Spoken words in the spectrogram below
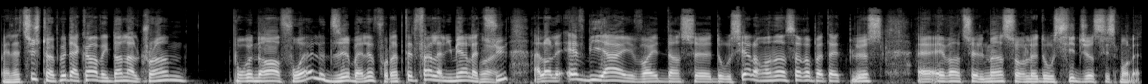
Ben là-dessus, je suis un peu d'accord avec Donald Trump pour une rare fois, là, dire ben là, il faudrait peut-être faire la lumière là-dessus. Alors le FBI va être dans ce dossier. Alors on en saura peut-être plus euh, éventuellement sur le dossier de Justice Smollett.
